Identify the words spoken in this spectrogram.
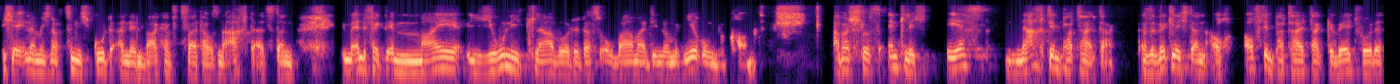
Ich erinnere mich noch ziemlich gut an den Wahlkampf 2008, als dann im Endeffekt im Mai, Juni klar wurde, dass Obama die Nominierung bekommt. Aber schlussendlich erst nach dem Parteitag also wirklich dann auch auf dem Parteitag gewählt wurde,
